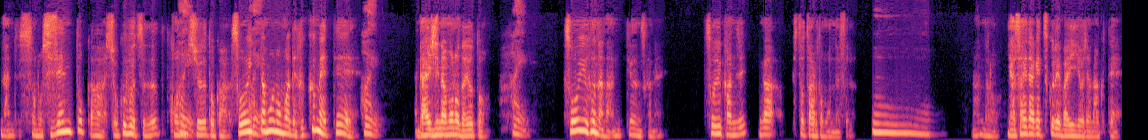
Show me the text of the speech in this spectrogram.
なんで、その自然とか植物、昆虫とか、そういったものまで含めてはい。大事なものだよとはい。そういうふうな、なんていうんですかね。そういう感じが一つあると思うんです。うん。なんだろう。野菜だけ作ればいいよじゃなくて。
